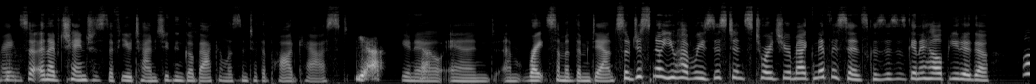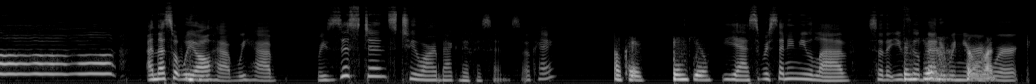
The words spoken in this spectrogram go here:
Right. So, and I've changed this a few times. You can go back and listen to the podcast. Yeah. You know, and um, write some of them down. So just know you have resistance towards your magnificence because this is going to help you to go, ah. And that's what we all have. We have resistance to our magnificence. Okay. Okay. Thank you. Yes. We're sending you love so that you Thank feel you better when you're at much. work.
